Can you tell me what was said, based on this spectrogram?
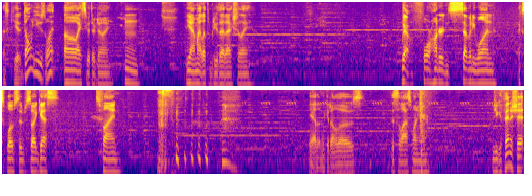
Let's get it. Don't use what? Oh, I see what they're doing. Hmm. Yeah, I might let them do that actually. We have 471 explosives, so I guess it's fine. yeah, let me get all those. This is the last one here. You can finish it.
